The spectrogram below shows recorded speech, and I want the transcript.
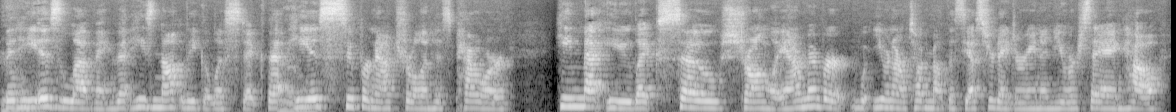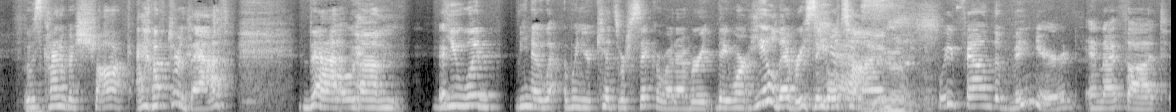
That he is loving that he's not legalistic that he is supernatural in his power. He met you like so strongly. And i remember what you and i were talking about this yesterday Derene and you were saying how it was kind of a shock after that that um you would you know when your kids were sick or whatever they weren't healed every single Yes. time Yeah. we found the vineyard and i thought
